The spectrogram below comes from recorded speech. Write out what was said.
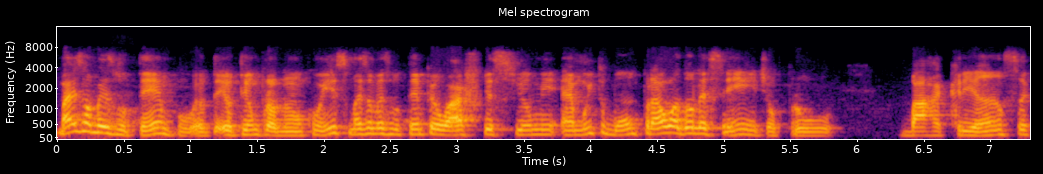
Mas ao mesmo tempo, eu, eu, tenho um problema com isso, mas ao mesmo tempo eu acho que esse filme é muito bom para o adolescente ou para o barra criança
